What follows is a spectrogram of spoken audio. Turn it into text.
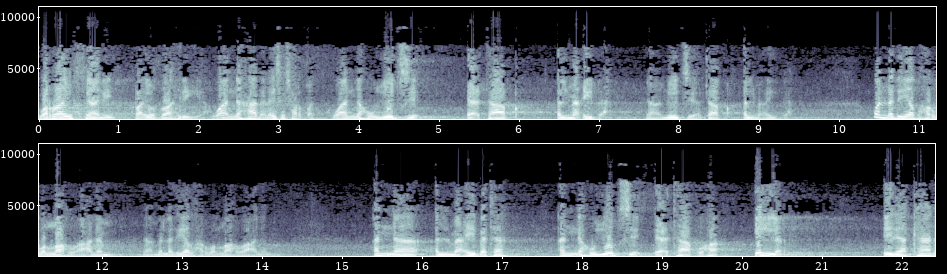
والرأي الثاني رأي الظاهرية وأن هذا ليس شرطا وأنه يجزئ اعتاق المعيبة يعني يجزئ اعتاق المعيبة. والذي يظهر والله أعلم يعني ما الذي يظهر والله أعلم؟ أن المعيبة أنه يجزئ اعتاقها إلا إذا كان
